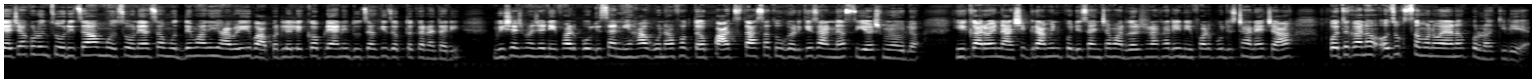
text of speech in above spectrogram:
त्याच्याकडून चोरीचा सोन्याचा मुद्देमाल यावेळी वापरलेले कपडे आणि दुचाकी जप्त करण्यात आली. विशेष म्हणजे निफाड पोलिसांनी हा गुन्हा फक्त पाच तासात उघडकीस आणण्यास यश मिळवलं. ही कारवाई नाशिक ग्रामीण पोलिसांच्या मार्गदर्शनाखाली निफाड पोलीस ठाण्याच्या पथकानं अचूक समन्वयानं पूर्ण केली आहे.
